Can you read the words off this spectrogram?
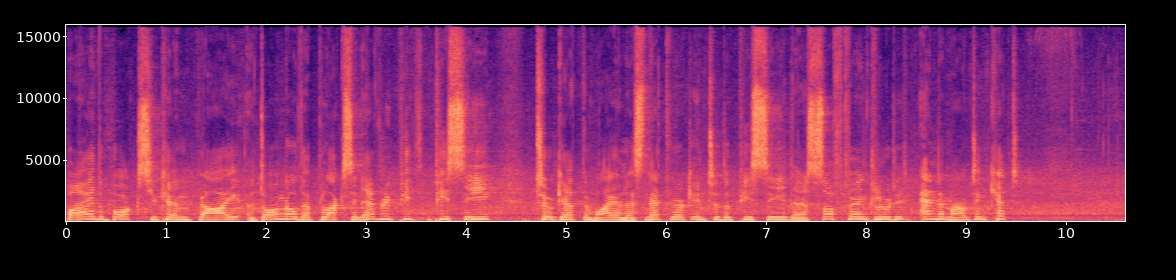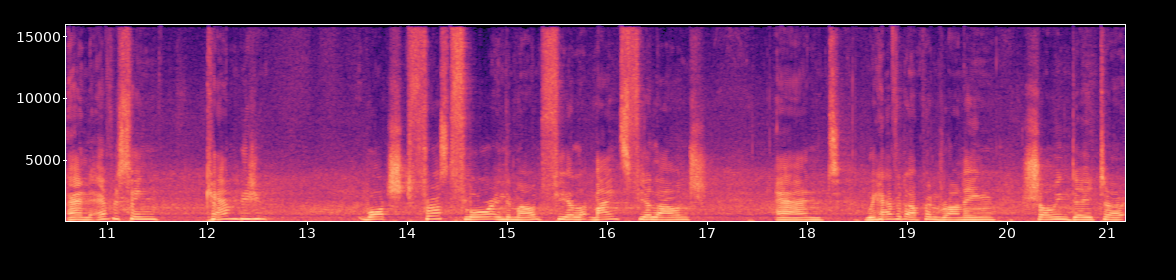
buy the box, you can buy a dongle that plugs in every PC to get the wireless network into the PC. There's software included and a mounting kit. And everything can be watched first floor in the MindSphere Lounge. And we have it up and running, showing data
